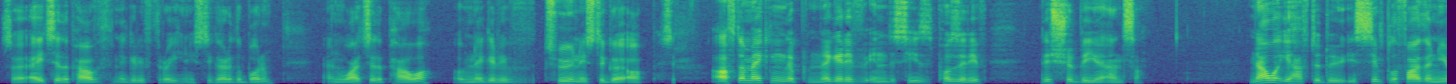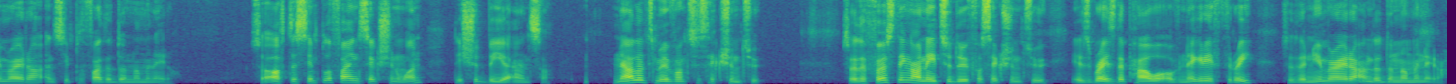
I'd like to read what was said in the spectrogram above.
So a to the power of negative 3 needs to go to the bottom, and y to the power of negative 2 needs to go up. After making the negative indices positive, this should be your answer. Now what you have to do is simplify the numerator and simplify the denominator. So after simplifying section 1, this should be your answer. Now let's move on to section 2. So the first thing I need to do for section 2 is raise the power of negative 3 to the numerator and the denominator.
